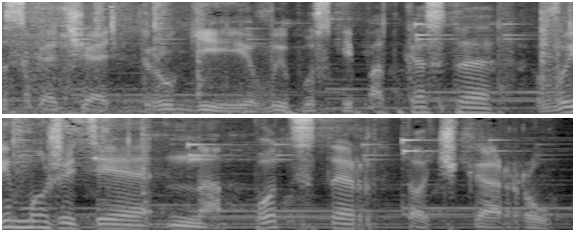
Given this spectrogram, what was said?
Скачать другие выпуски подкаста вы можете на podster.ru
